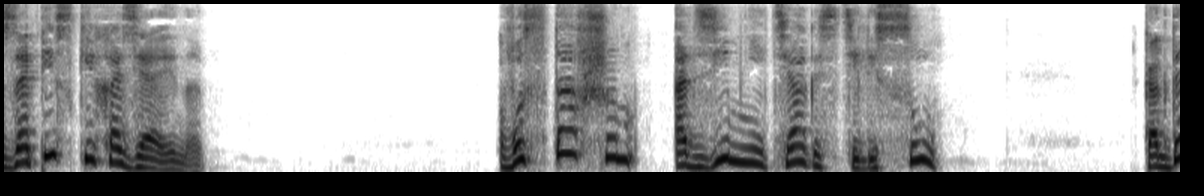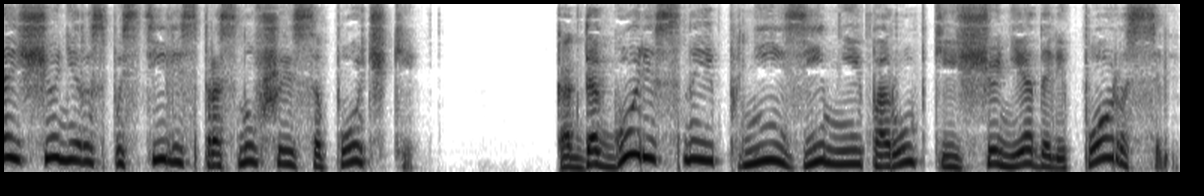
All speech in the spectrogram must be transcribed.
Записки хозяина. В уставшем от зимней тягости лесу, когда еще не распустились проснувшиеся почки, когда горестные пни зимние порубки еще не дали поросль,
